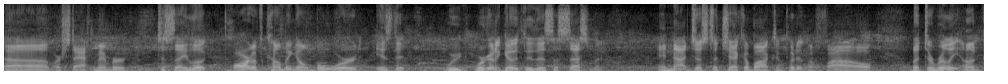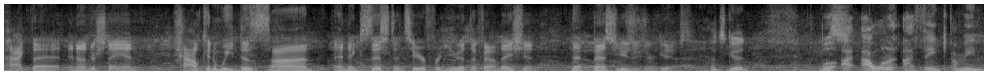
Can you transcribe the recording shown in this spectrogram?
uh, or staff member to say, look, part of coming on board is that we're, we're going to go through this assessment. And not just to check a box and put it in a file, but to really unpack that and understand how can we design an existence here for you at the foundation that best uses your gifts. That's good. Well, I, I want to. I think. I mean,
